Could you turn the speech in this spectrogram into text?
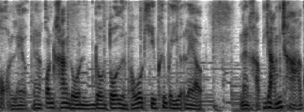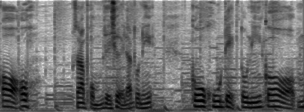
ก่อนแล้วนะค่อนข้างโดนโดนตัวอื่น power keep ขึ้นไปเยอะแล้วนะครับย้ำฉาก็โอ้สำหรับผมเฉยๆแล้วตัวนี้ โกคูเด็กตัวนี้ก็อื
